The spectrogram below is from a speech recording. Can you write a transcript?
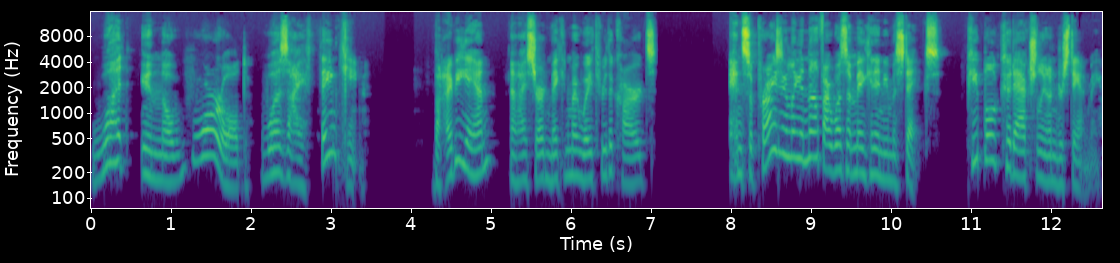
what in the world was I thinking? But I began and I started making my way through the cards. And surprisingly enough, I wasn't making any mistakes people could actually understand me.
